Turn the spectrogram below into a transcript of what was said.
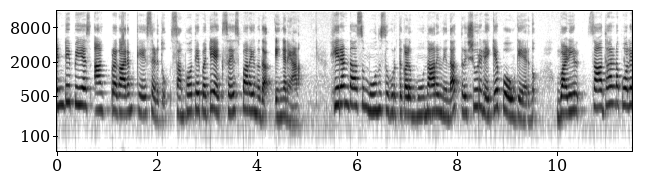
N D P S act പ്രകാരം കേസെടുത്തു. സംഭവത്തെപ്പറ്റി എക്സൈസ് പറയുന്നത് ഇങ്ങനെയാണ്. ഹിരൺദാസും മൂന്ന് സുഹൃത്തുക്കളും മൂന്നാറിൽ നിന്ന് തൃശൂരിലേക്ക് പോവുകയായിരുന്നു. വഴിയിൽ സാധാരണ പോലെ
